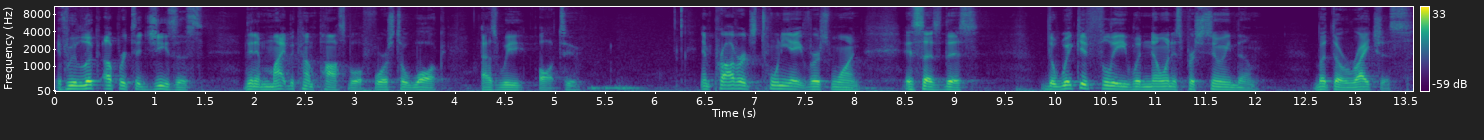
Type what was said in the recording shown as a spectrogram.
if we look upward to Jesus, then it might become possible for us to walk as we ought to. In Proverbs 28, verse 1, it says this The wicked flee when no one is pursuing them, but the righteous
